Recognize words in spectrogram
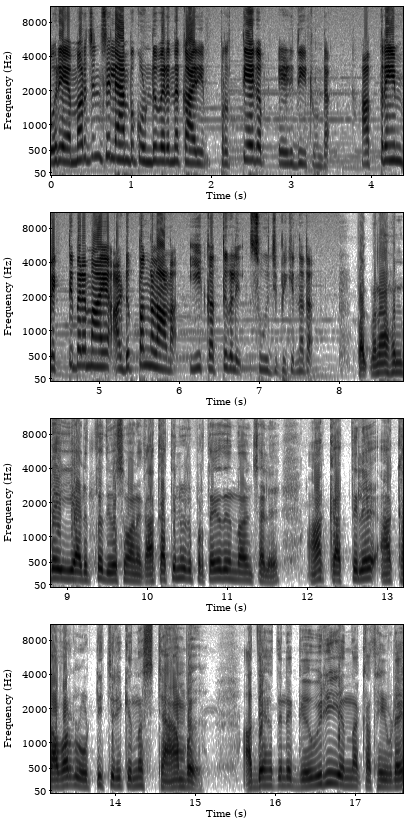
ഒരു എമർജൻസി ലാമ്പ് കൊണ്ടുവരുന്ന കാര്യം പ്രത്യേകം എഴുതിയിട്ടുണ്ട്. അത്രയും വ്യക്തിപരമായ അടുപ്പങ്ങളാണ് ഈ കത്തുകളിൽ സൂചിപ്പിക്കുന്നത്. പത്മനാഭന്റെ ഈ അടുത്ത ദിവസമാണ്. ആ കത്തിനൊരു പ്രത്യേകത എന്താണെന്ന് വെച്ചാൽ ആ കത്തിൽ ആ കവറിൽ ഒട്ടിച്ചിരിക്കുന്ന സ്റ്റാമ്പ് അദ്ദേഹത്തിന്റെ ഗൗരി എന്ന കഥയുടെ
